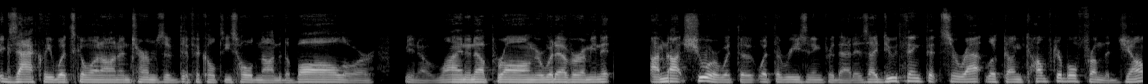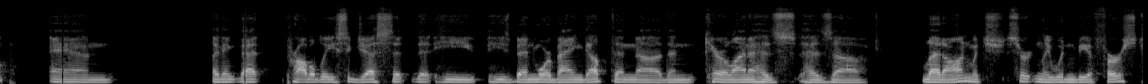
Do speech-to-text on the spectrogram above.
exactly what's going on in terms of difficulties holding onto the ball or you know lining up wrong or whatever. I mean, it, I'm not sure what the what the reasoning for that is. I do think that Surratt looked uncomfortable from the jump, and I think that probably suggests that that he he's been more banged up than uh, than Carolina has has uh, led on, which certainly wouldn't be a first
